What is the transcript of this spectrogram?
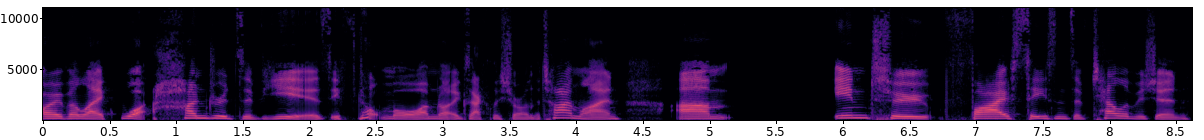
over like what hundreds of years, if not more, I'm not exactly sure on the timeline, um, into five seasons of television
